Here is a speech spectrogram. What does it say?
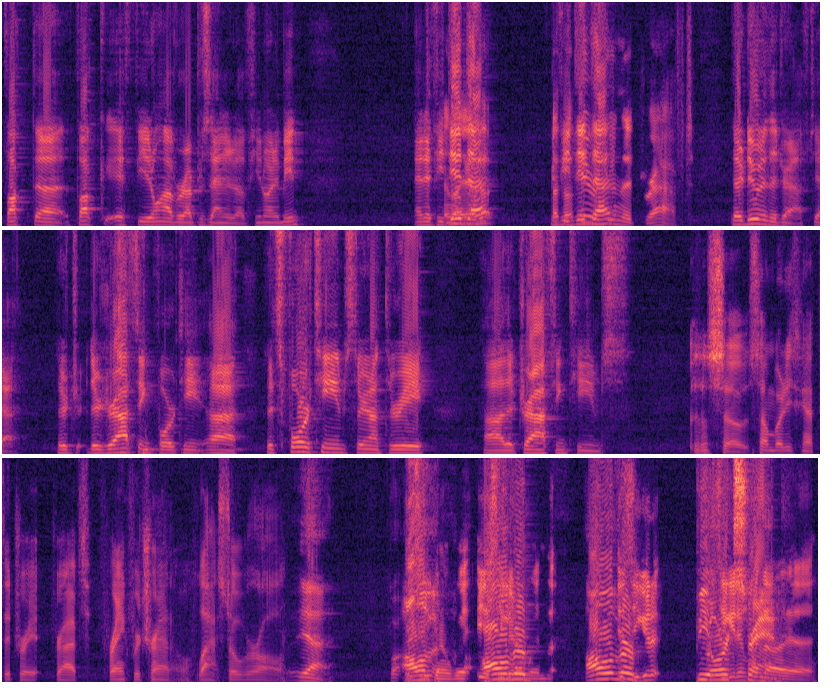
Fuck the fuck if you don't have a representative. You know what I mean? And if you And, did like, I that, I if you did that, doing the draft. they're doing the draft. Yeah, they're they're drafting fourteen. Uh, it's four teams, three on three. Uh, they're drafting teams. So somebody's gonna have to dra- draft Frank Vatrano last overall. Yeah, or Oliver win? Oliver the? Oliver gonna? Is he gonna win Bjorkstrand. the,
